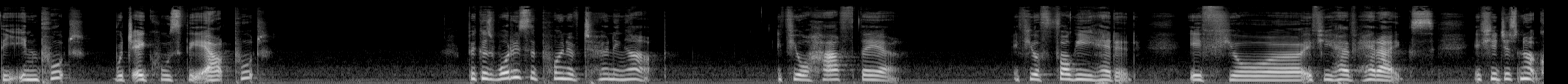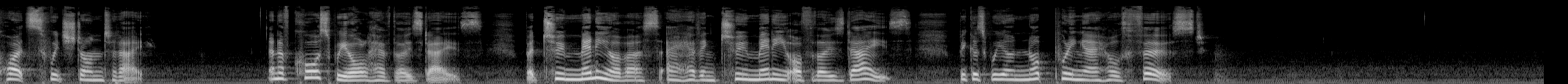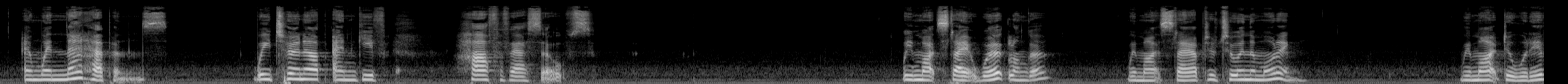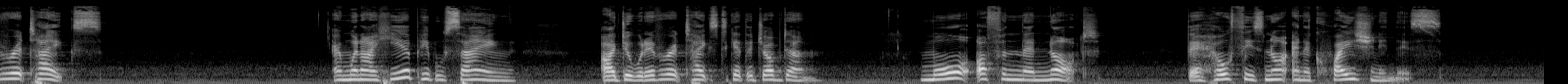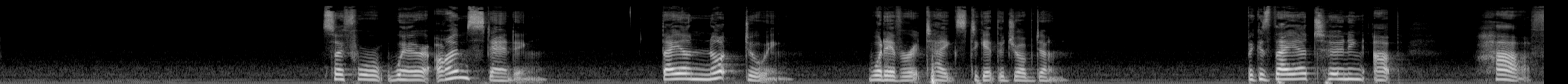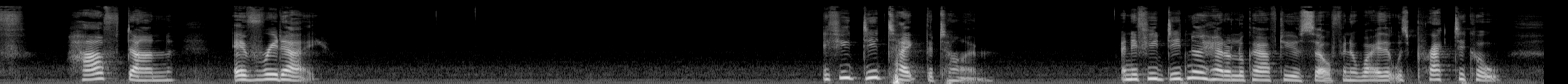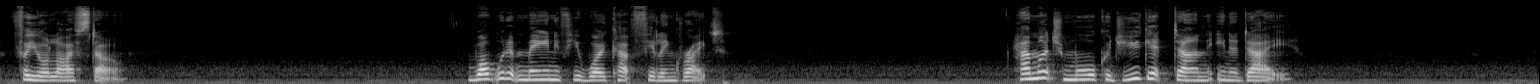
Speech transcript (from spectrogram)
the input, which equals the output. Because what is the point of turning up if you're half there, if you're foggy headed, if, you're, if you have headaches, if you're just not quite switched on today? And of course, we all have those days, but too many of us are having too many of those days because we are not putting our health first. And when that happens, we turn up and give half of ourselves. We might stay at work longer. We might stay up till two in the morning. We might do whatever it takes. And when I hear people saying, I do whatever it takes to get the job done, more often than not, their health is not an equation in this. So, for where I'm standing, they are not doing whatever it takes to get the job done because they are turning up half, half done every day. if you did take the time and if you did know how to look after yourself in a way that was practical for your lifestyle, what would it mean if you woke up feeling great? How much more could you get done in a day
